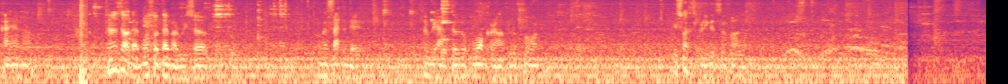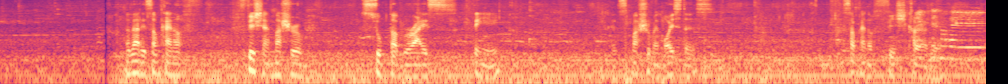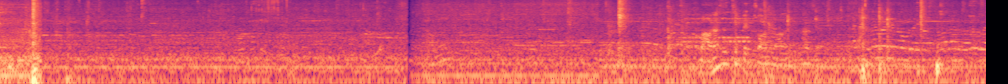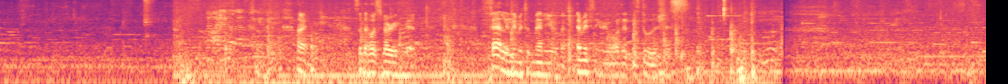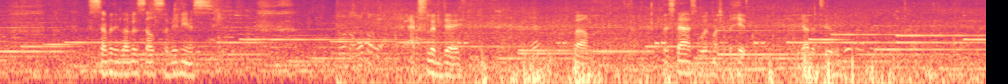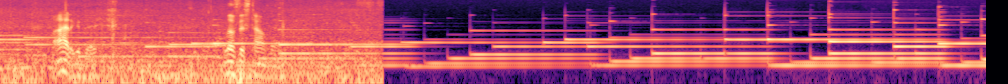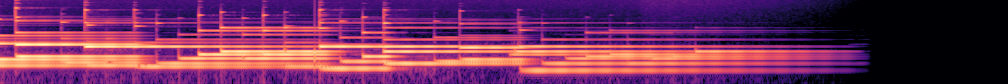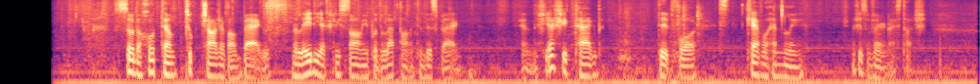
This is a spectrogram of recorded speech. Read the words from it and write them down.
The. Turns out that most of them are reserved on a Saturday. So we have to look, walk around to look for one. This one is pretty good so far though. So that is some kind of fish and mushroom souped up rice thingy. It's mushroom and oysters. Some kind of fish curry. Fairly limited menu, but everything we ordered was delicious. Seven Eleven sells souvenirs. Excellent day. Well, the stairs weren't much of a hit. The other two. I had a good day. Love this town, man. So the hotel took charge of our bags. The lady actually saw me put the laptop into this bag. And she actually tagged it for careful handling, which is a very nice touch.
